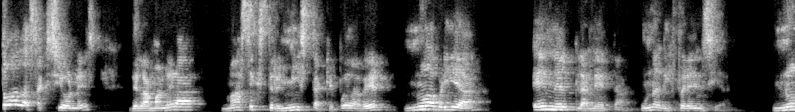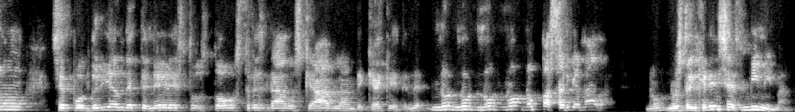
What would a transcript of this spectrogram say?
todas las acciones de la manera más extremista que pueda haber, no habría en el planeta una diferencia. No se podrían detener estos dos, tres grados que hablan de que hay que detener. No, no, no, no, no pasaría nada. ¿no? Nuestra injerencia es mínima.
